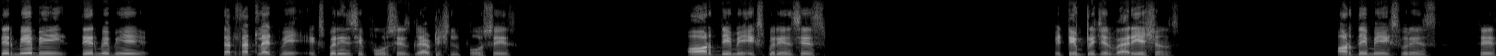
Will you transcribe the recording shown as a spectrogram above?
there may be there may be that satellite may experience forces, gravitational forces, or they may experience a temperature variations, or they may experience say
